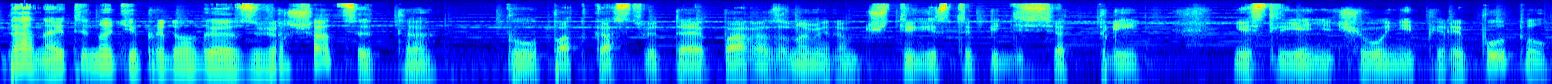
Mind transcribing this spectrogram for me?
Да, на этой ноте предлагаю завершаться. Это был подкаст «Святая пара» за номером 453, если я ничего не перепутал.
